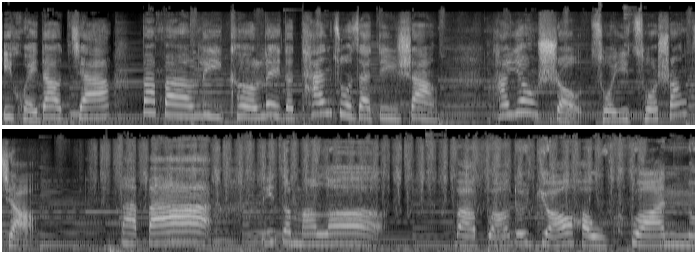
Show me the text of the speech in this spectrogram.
一回到家，爸爸立刻累得瘫坐在地上。他用手搓一搓双脚。爸爸，你怎么了？爸爸的脚好酸呢。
